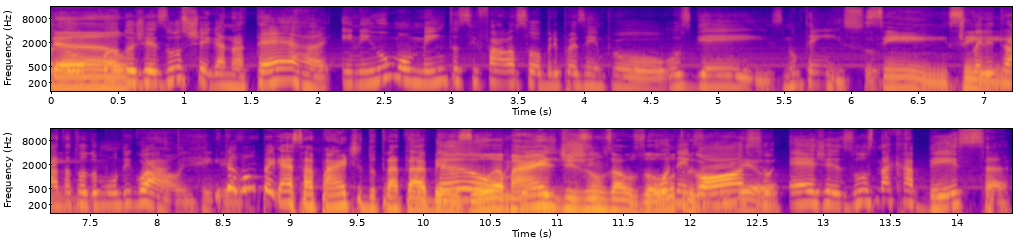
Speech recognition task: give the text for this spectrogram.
Perdão. Quando, Jesus chega na Terra, em nenhum momento se fala sobre, por exemplo, os gays. Não tem isso. Sim, sim. Tipo, ele trata todo mundo igual, entendeu? Então vamos pegar essa parte do tratar bem os Então, outros, amar de uns aos o outros. negócio entendeu? é Jesus na cabeça.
